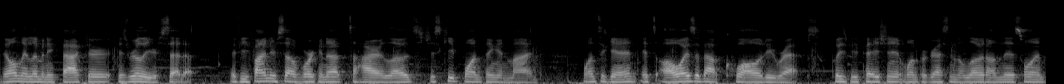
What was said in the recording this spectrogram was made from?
The only limiting factor is really your setup. If you find yourself working up to higher loads, just keep one thing in mind. Once again, it's always about quality reps. Please be patient when progressing the load on this one.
